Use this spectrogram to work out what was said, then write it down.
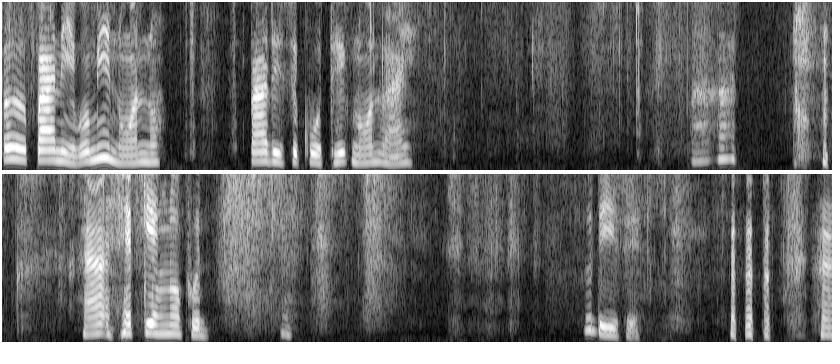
เออปลานี่บ่มีหนอนเนาะปลาดิสโกดเทกหนอนหลายปาดหาเฮ็ดเกียงเนาะพุ่นคือดีสิฮะ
